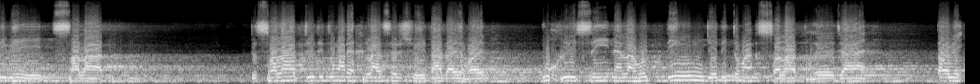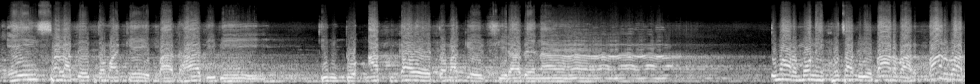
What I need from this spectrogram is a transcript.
দিবে সালাদ। সালাদ যদি তোমার এখলাসের সহিত আদায় হয়, মুখলিসিন আলাহুদ্দিন যদি তোমার সালাদ হয়ে যায়, তাহলে এই সালাতে তোমাকে বাধা দিবে, কিন্তু আটকায় তোমাকে ফিরাবে না। তোমার মনে খোঁচা দিবে বারবার বারবার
